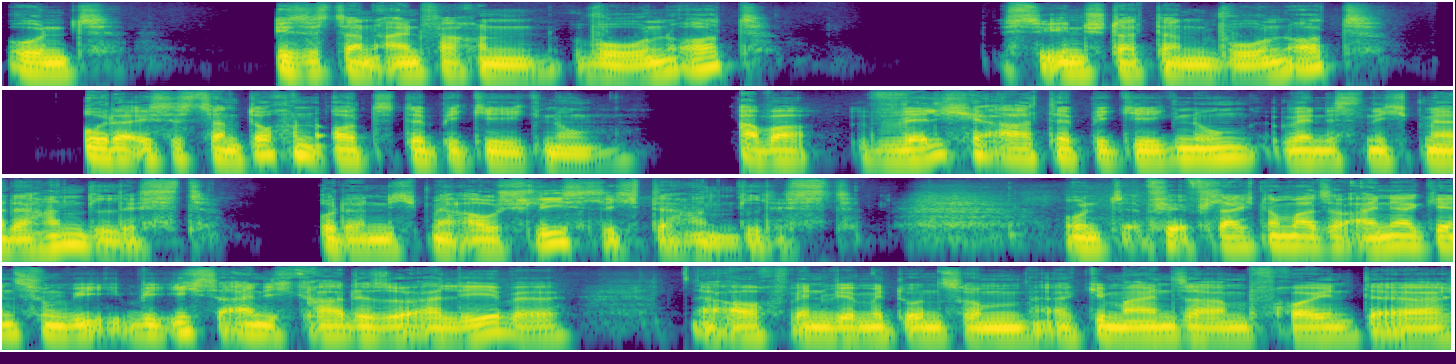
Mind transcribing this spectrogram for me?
Und ist es dann einfach ein Wohnort? Ist die Innenstadt dann ein Wohnort? Oder ist es dann doch ein Ort der Begegnung? Aber welche Art der Begegnung, wenn es nicht mehr der Handel ist? Oder nicht mehr ausschließlich der Handel ist? Und vielleicht nochmal so eine Ergänzung, wie, wie ich es eigentlich gerade so erlebe, auch wenn wir mit unserem äh, gemeinsamen Freund, der,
